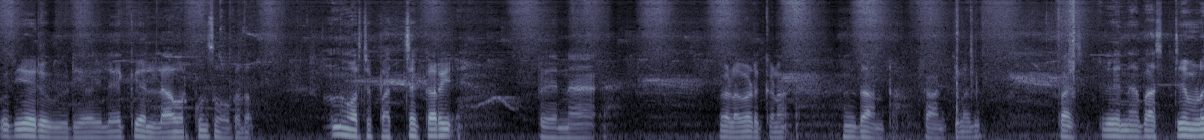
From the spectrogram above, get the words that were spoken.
പുതിയൊരു വീഡിയോയിലേക്ക് എല്ലാവർക്കും സ്വാഗതം. ഇന്ന് കുറച്ച് പച്ചക്കറി പിന്നെ വിളവെടുക്കണ ഇതാണ് കേട്ടോ കാണിക്കുന്നത് പിന്നെ ഫസ്റ്റ് നമ്മൾ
